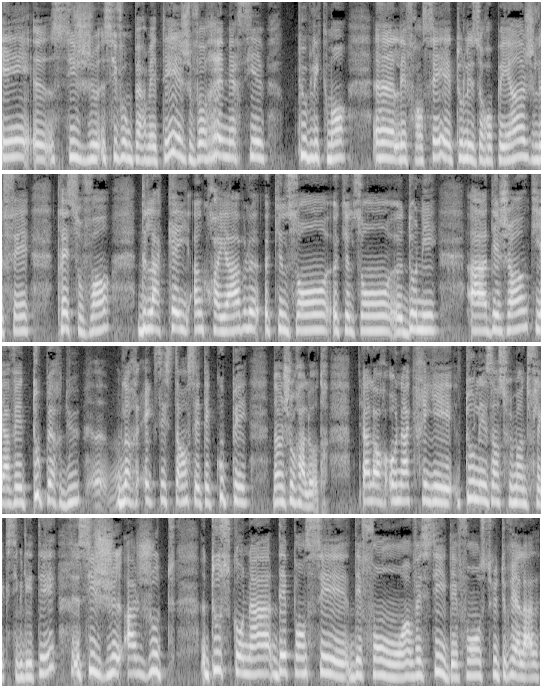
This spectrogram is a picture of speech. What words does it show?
et euh, si, je, si vous me permettez, je veux remercier publiquement euh, les Français et tous les Européens. Je le fais très souvent de l'accueil incroyable qu'ils ont qu'ils ont donné à des gens qui avaient tout perdu. leur existence était coupée d'un jour à l'autre. Alors, on a créé tous les instruments de flexibilité. Si je ajoute tout ce qu'on a dépensé des fonds investis, des fonds structurels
